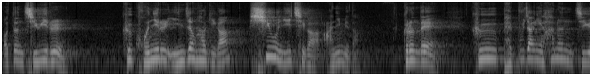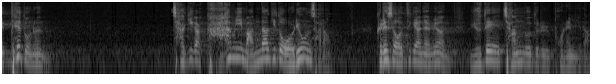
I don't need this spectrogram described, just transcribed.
어떤 지위를 그 권위를 인정하기가 쉬운 위치가 아닙니다. 그런데 그 백부장이 하는 지 태도는 자기가 감히 만나기도 어려운 사람. 그래서 어떻게 하냐면 유대 장로들을 보냅니다.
